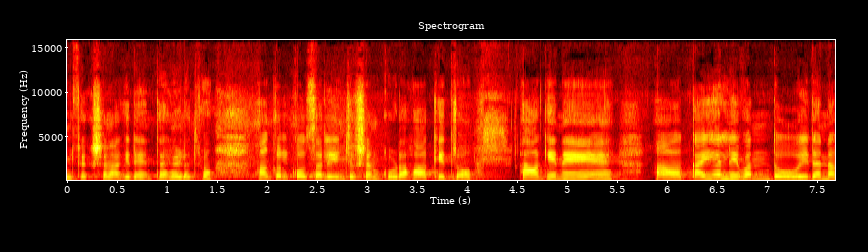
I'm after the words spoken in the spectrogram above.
ಇನ್ಫೆಕ್ಷನ್ ಆಗಿದೆ ಅಂತ ಹೇಳಿದ್ರು. ಗ್ಲುಕೋಸಲ್ಲಿ ಇಂಜೆಕ್ಷನ್ ಕೂಡ ಹಾಕಿದ್ರು. ಹಾಗೆಯೇ ಕೈಯಲ್ಲಿ ಒಂದು ಇದನ್ನು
